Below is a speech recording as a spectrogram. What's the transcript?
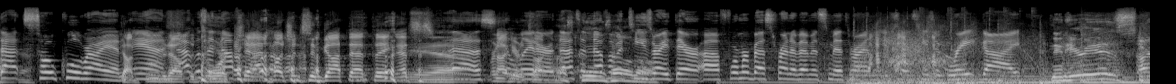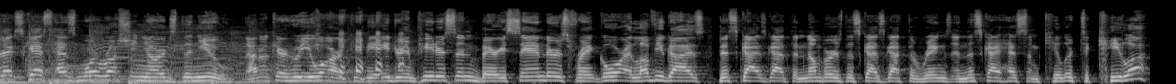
That's yeah. so cool, Ryan. Got and booted out the door. Chad Hutchinson got that thing. That's, yeah. Uh, see you later. That's, That's enough of a tease though. right there. Uh, former best friend of Emmitt Smith, Ryan Leaf, says he's a great guy. And here he is. Our next guest has more rushing yards than you. I don't care who you are. It could be Adrian Peterson, Barry Sanders, Frank Gore. I love you guys. This guy's got the numbers, this guy's got the rings, and this guy has some killer tequila.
